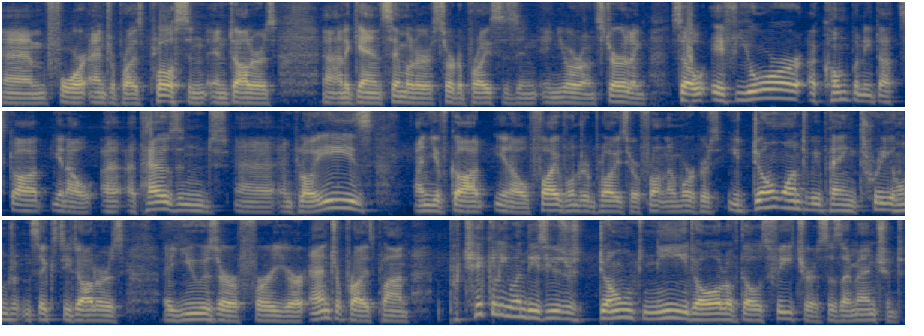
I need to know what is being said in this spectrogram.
um, for Enterprise Plus in, in dollars. And again, similar sort of prices in, in euro and sterling. So if you're a company that's got, you know, a, a thousand uh, employees, and you've got you know 500 employees who are frontline workers, you don't want to be paying $360 a user for your enterprise plan particularly when these users don't need all of those features, as I mentioned.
